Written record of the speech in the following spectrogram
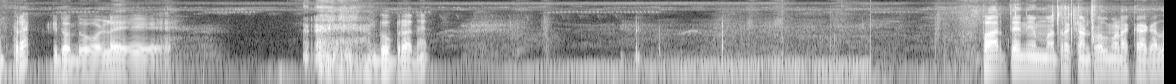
ಉತ್ತರ ಇದೊಂದು ಒಳ್ಳೆ ಗೊಬ್ಬರನೇ ಪಾರ್ಥೇನಿಯಮ್ ಮಾತ್ರ ಕಂಟ್ರೋಲ್ ಮಾಡೋಕ್ಕಾಗಲ್ಲ.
